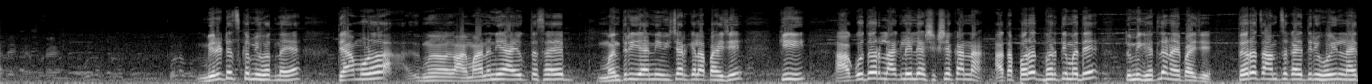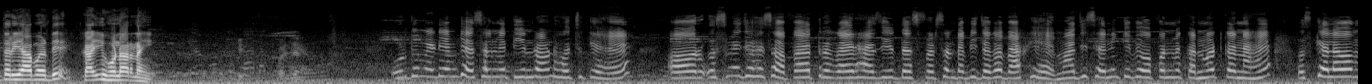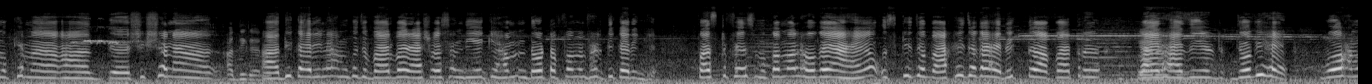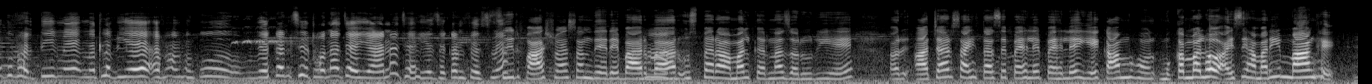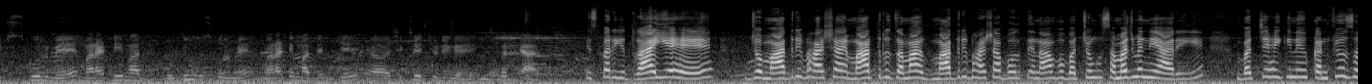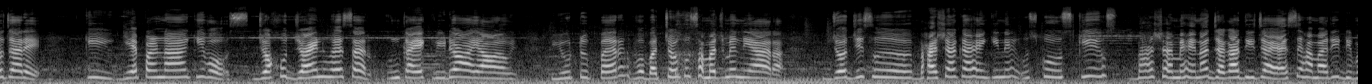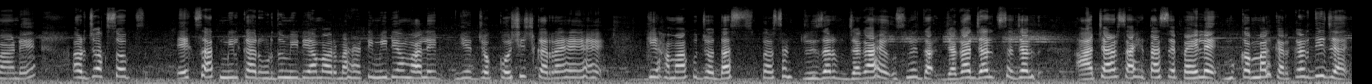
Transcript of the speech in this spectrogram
मेरिटच कमी होत नाही आहे त्यामुळं माननीय आयुक्त साहेब मंत्री यांनी विचार केला पाहिजे की अगोदर लागलेल्या शिक्षकांना आता परत भरतीमध्ये तुम्ही घेतलं नाही पाहिजे. तरच आमचं काहीतरी होईल नाही तर यामध्ये काही होणार नाही. मीडियम के असल में तीन राउंड हो चुके हैं और उसमें जो है सो अपात्र गैर हाजिर दस परसेंट अभी जगह बाकी है। माजी सैनिक की भी ओपन में कन्वर्ट करना है। उसके अलावा मुख्य शिक्षण अधिकारी। ने हमको जो बार बार आश्वासन दिए कि हम दो टप्पों में भर्ती करेंगे। फ़र्स्ट फ़ेज़ मुकम्मल हो गया है। उसकी जो बाकी जगह है रिक्त अपात्र गैर हाजिर जो भी है वो हमको भर्ती में मतलब ये अब हमको वैकेंट सीट होना चाहिए आना चाहिए सेकंड फ़ेज़ में। सिर्फ़ आश्वासन दे रहे बार हाँ। बार उस पर अमल करना ज़रूरी है। और आचार संहिता से पहले पहले ये काम हो मुकम्मल हो ऐसी हमारी मांग है। कुछ स्कूल में मराठी उर्दू स्कूल में मराठी माध्यम के शिक्षक चुने गए इस पर क्या है? इस पर राय ये है जो मातृभाषा है मातृ जमा मातृभाषा बोलते ना वो बच्चों को समझ में नहीं आ रही है। बच्चे हैं कि नहीं कंफ्यूज हो जा रहे कि ये पढ़ना है कि वो जो खुद ज्वाइन हुए सर उनका एक वीडियो आया यूट्यूब पर, वो बच्चों को समझ में नहीं आ रहा। जो जिस भाषा का है कि नहीं, उसको उसकी उस भाषा में है ना जगह दी जाए, ऐसे हमारी डिमांड है। और जो सब एक साथ मिलकर उर्दू मीडियम और मराठी मीडियम वाले ये जो कोशिश कर रहे हैं कि हमारे जो 10 परसेंट रिज़र्व जगह है, उसमें जगह जल्द से जल्द आचार संहिता से पहले मुकम्मल कर कर दी जाए।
